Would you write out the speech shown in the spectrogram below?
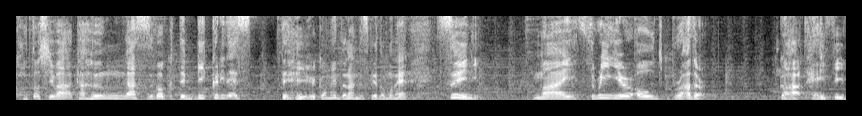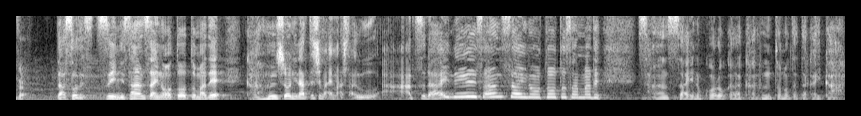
今年は花粉がすごくてびっくりですっていうコメントなんですけれどもね。ついに My three-year-old brother got hay fever だそうです。ついに3歳の弟まで花粉症になってしまいました。うわーつらいね。3歳の弟さんまで3歳の頃から花粉との戦いか。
